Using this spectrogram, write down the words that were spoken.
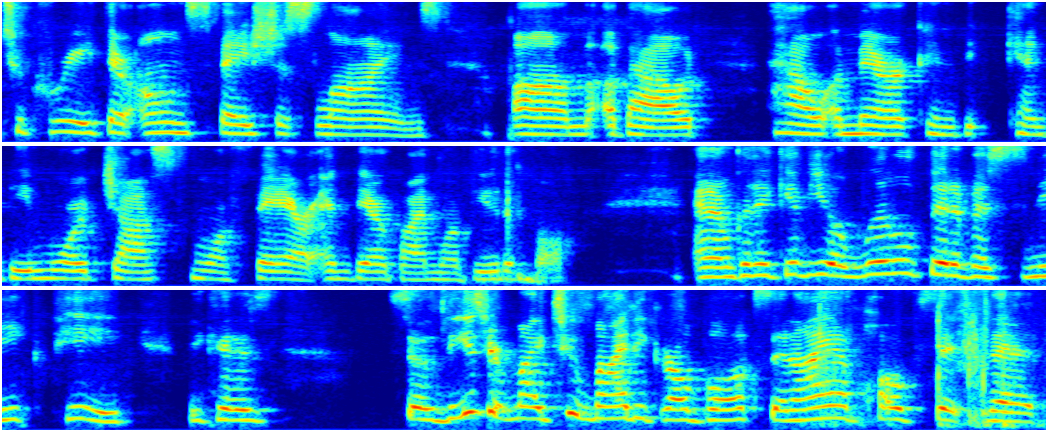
to create their own spacious lines um, about how American can be more just, more fair, and thereby more beautiful. And I'm going to give you a little bit of a sneak peek because so these are my two Mighty Girl books, and I have hopes that, that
